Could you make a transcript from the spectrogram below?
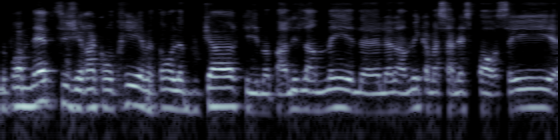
me promenais, puis tu sais, j'ai rencontré, mettons, le booker qui m'a parlé le lendemain, le, le lendemain, comment ça allait se passer. euh,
